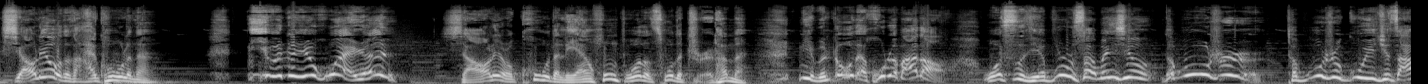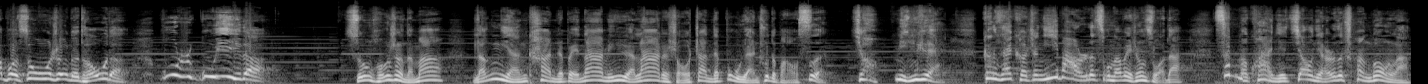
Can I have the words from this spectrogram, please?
小六子咋还哭了呢？你们这些坏人！小六哭得脸红脖子粗的指他们：“你们都在胡说八道！我四姐不是丧门星，她不是，她不是故意去砸破孙洪胜的头的，不是故意的。”孙洪胜的妈冷眼看着被那明月拉着手站在不远处的宝四：“哟，明月，刚才可是你把我儿子送到卫生所的，这么快你教你儿子串供了？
